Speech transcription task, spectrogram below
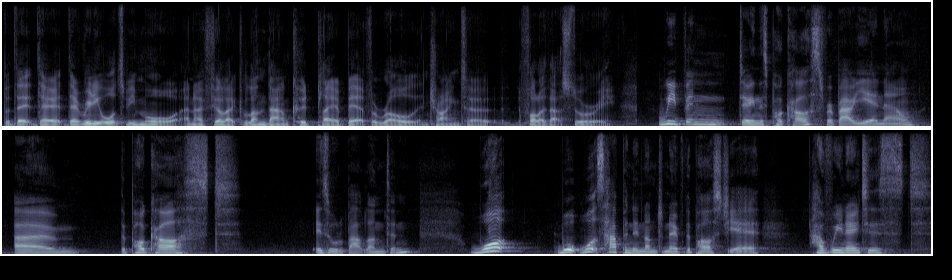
but there, there there really ought to be more, and I feel like Lundown could play a bit of a role in trying to follow that story. We've been doing this podcast for about a year now. Um, the podcast is all about London. What, what what's happened in London over the past year? Have we noticed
